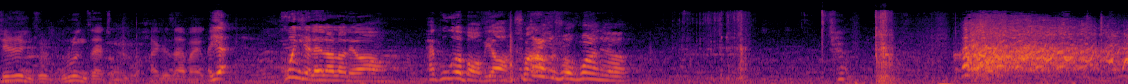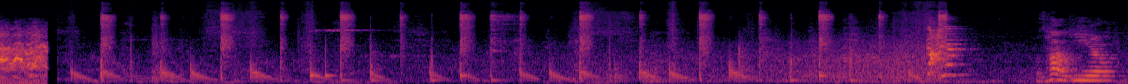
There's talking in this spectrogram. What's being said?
其实你说，无论在中国还是在外国，哎呀，混起来了，老刘，还雇个保镖，咋个说话呢？干啥呢？我擦手机呢。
